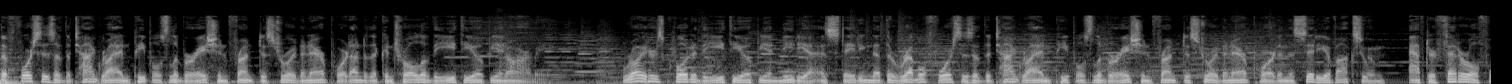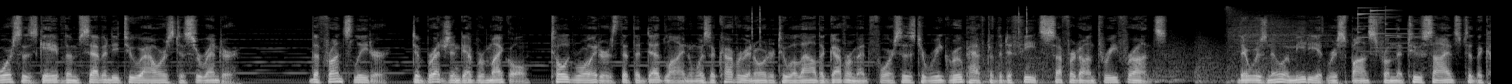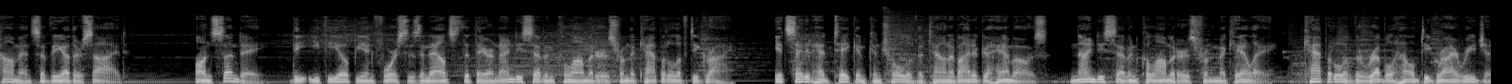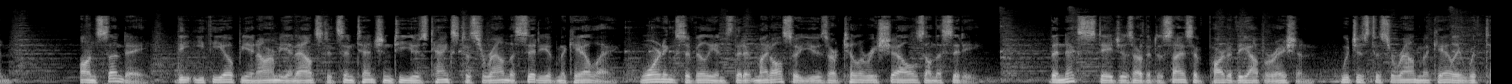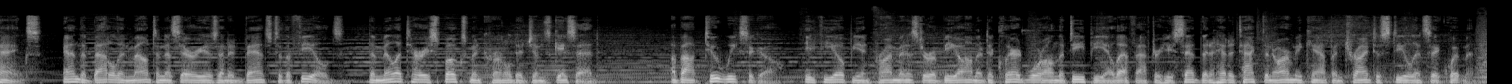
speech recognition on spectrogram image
The forces of the Tigrayan People's Liberation Front destroyed an airport under the control of the Ethiopian army. Reuters quoted the Ethiopian media as stating that the rebel forces of the Tigrayan People's Liberation Front destroyed an airport in the city of Aksum, after federal forces gave them 72 hours to surrender. The front's leader, Debretsion Gebremichael, told Reuters that the deadline was a cover in order to allow the government forces to regroup after the defeats suffered on three fronts. There was no immediate response from the two sides to the comments of the other side. On Sunday, the Ethiopian forces announced that they are 97 kilometers from the capital of Tigray. It said it had taken control of the town of Edaga Hamus, 97 kilometers from Mekele, capital of the rebel-held Tigray region. On Sunday, the Ethiopian army announced its intention to use tanks to surround the city of Mekele, warning civilians that it might also use artillery shells on the city. The next stages are the decisive part of the operation, which is to surround Mekele with tanks, and the battle in mountainous areas and advance to the fields, the military spokesman Colonel Dejene Tsegaye said. About two weeks ago, Ethiopian Prime Minister Abiy Ahmed declared war on the TPLF after he said that it had attacked an army camp and tried to steal its equipment.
